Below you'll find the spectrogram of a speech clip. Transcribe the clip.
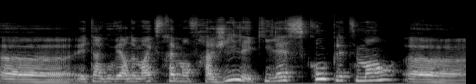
euh, est un gouvernement extrêmement fragile et qui laisse complètement euh,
